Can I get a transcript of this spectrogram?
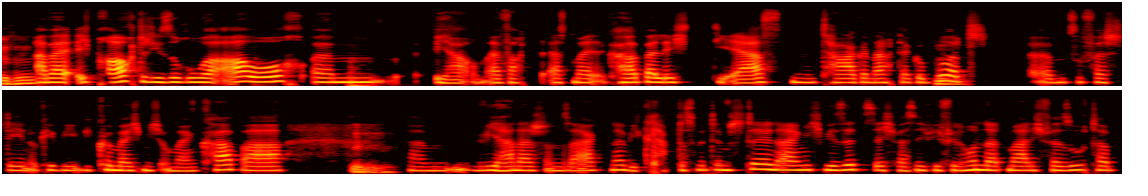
Mhm. Aber ich brauchte diese Ruhe auch, ähm, ja, um einfach erstmal körperlich die ersten Tage nach der Geburt mhm. ähm, zu verstehen, okay, wie, wie kümmere ich mich um meinen Körper? Mhm. Ähm, wie Hannah schon sagt, ne, wie klappt das mit dem Stillen eigentlich? Wie sitze ich? Ich weiß nicht, wie viel hundertmal ich versucht habe,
